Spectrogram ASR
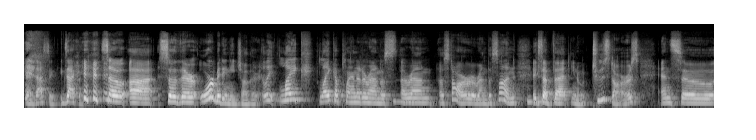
Fantastic. Exactly. So, uh, so they're orbiting each other like like a planet around a s- around a star or around the sun, except that you know two stars, and so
